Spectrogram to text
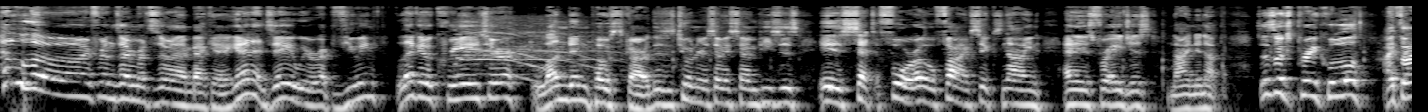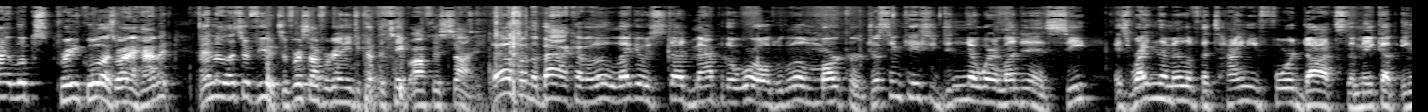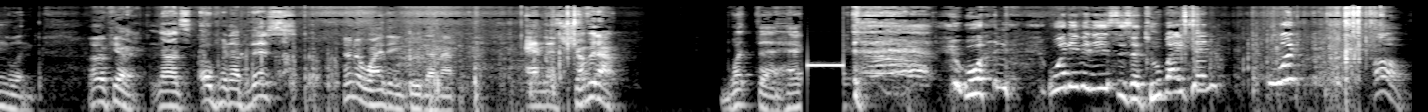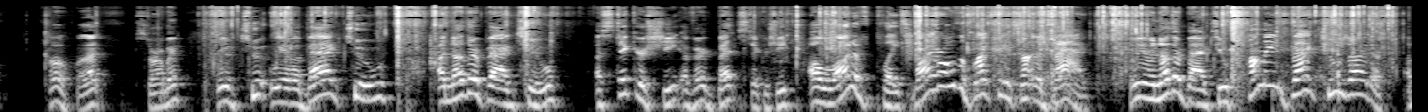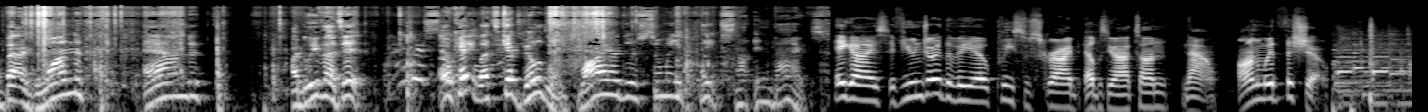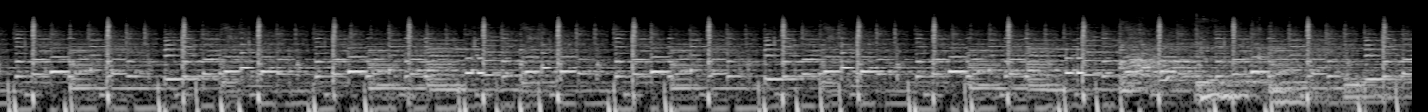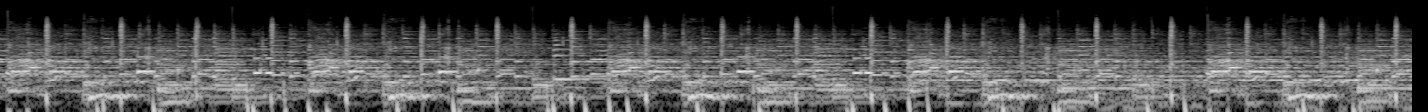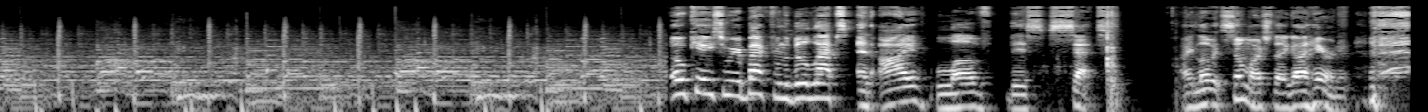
Hello, my friends, I'm Retro and I'm back again, and today we are reviewing LEGO Creator London Postcard. This is 277 pieces, it is set 40569, and it is for ages 9 and up. So this looks pretty cool. I thought it looks pretty cool, that's why I have it. And uh, let's review it. So first off, we're going to need to cut the tape off this side. They also on the back have a little LEGO stud map of the world with a little marker, just in case you didn't know where London is. See? It's right in the middle of the tiny four dots that make up England. Okay, now let's open up this. Don't know why they include that map. And let's shove it out. What the heck? what? What even is this? A 2 by 10 What? Oh. Oh, well that start with. We have two we have a bag two, another bag two, a sticker sheet, a very bent sticker sheet, a lot of plates. Why are all the black plates not in a bag? we have another bag two. How many bag twos are there? A bag one, and I believe that's it. So okay, let's get building. Why are there so many plates not in bags? Hey guys, if you enjoyed the video, please subscribe. It helps me out a ton. Now, on with the show. Okay, so we're back from the build laps, and I love this set. I love it so much that I got hair in it.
